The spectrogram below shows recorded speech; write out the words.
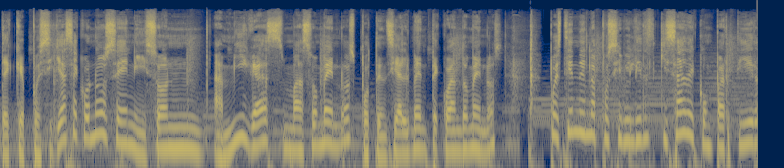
de que pues si ya se conocen y son amigas más o menos, potencialmente cuando menos, pues tienen la posibilidad quizá de compartir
